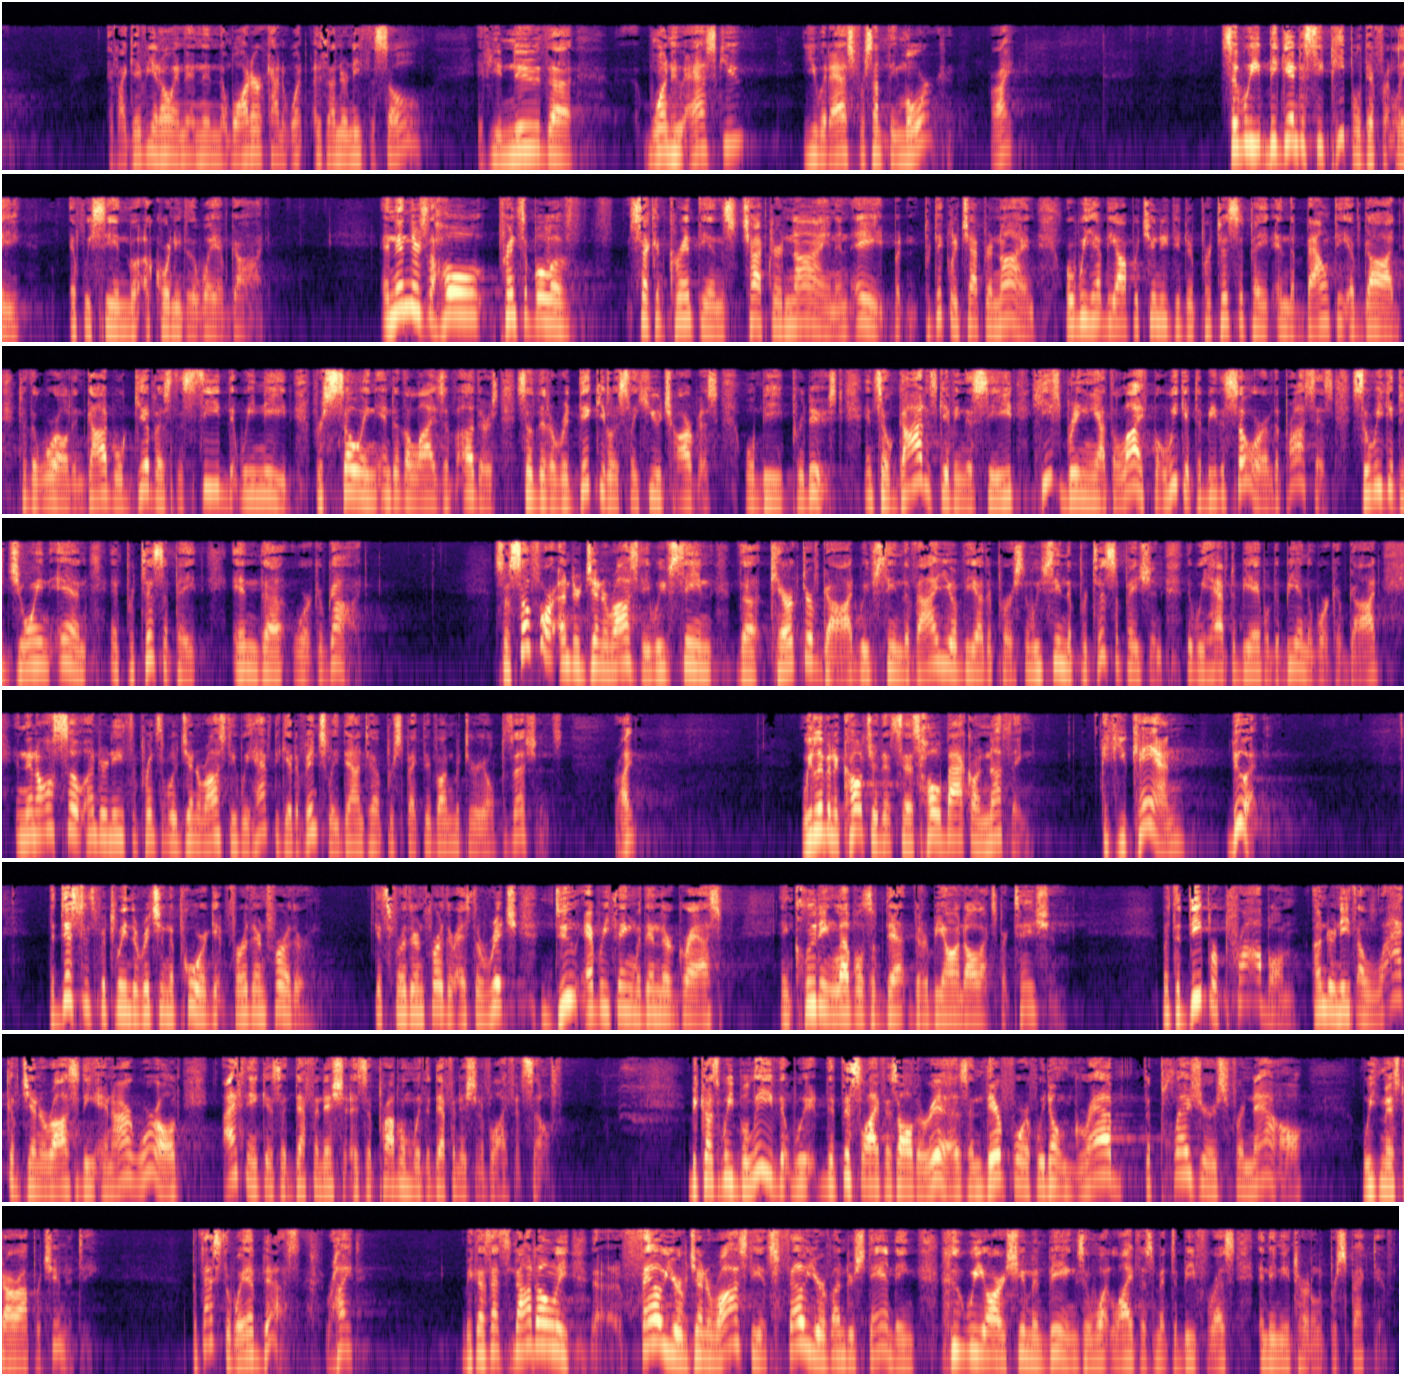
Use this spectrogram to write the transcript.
If I give you, know, and, and then the water kind of what is underneath the soul. If you knew the one who asked you, you would ask for something more, right? So we begin to see people differently if we see in according to the way of God. And then there's the whole principle of Second Corinthians chapter 9 and 8, but particularly chapter 9, where we have the opportunity to participate in the bounty of God to the world. And God will give us the seed that we need for sowing into the lives of others so that a ridiculously huge harvest will be produced. And so God is giving the seed. He's bringing out the life, but we get to be the sower of the process. So we get to join in and participate in the work of God. So, so far under generosity, we've seen the character of God, we've seen the value of the other person, we've seen the participation that we have to be able to be in the work of God, and then also underneath the principle of generosity, we have to get eventually down to a perspective on material possessions, right? We live in a culture that says hold back on nothing. If you can, do it. The distance between the rich and the poor get further and further gets further and further as the rich do everything within their grasp, including levels of debt that are beyond all expectation. But the deeper problem underneath a lack of generosity in our world, I think is a definition, is a problem with the definition of life itself. Because we believe that we, that this life is all there is, and therefore if we don't grab the pleasures for now, we've missed our opportunity. But that's the way of death, right? Because that's not only uh, failure of generosity, it's failure of understanding who we are as human beings and what life is meant to be for us in an eternal perspective.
